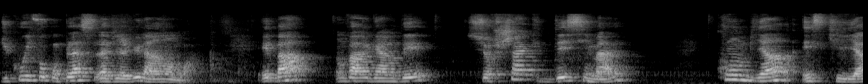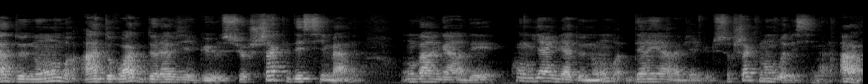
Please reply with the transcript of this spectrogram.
Du coup, il faut qu'on place la virgule à un endroit. Et eh bah, on va regarder sur chaque décimale combien est-ce qu'il y a de nombres à droite de la virgule? Sur chaque décimale, on va regarder combien il y a de nombres derrière la virgule, sur chaque nombre décimal. Alors,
